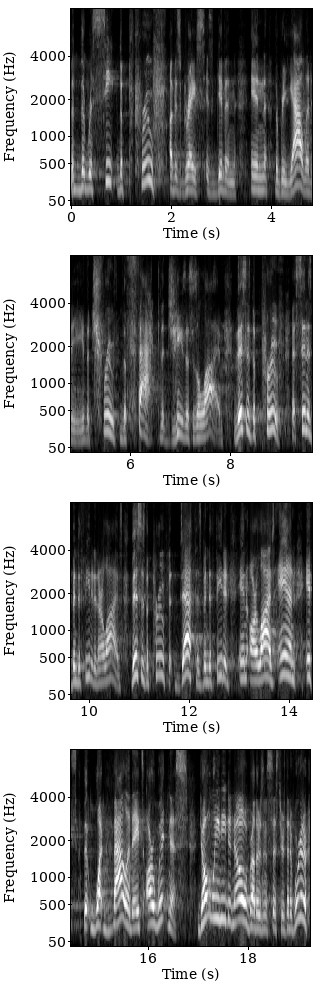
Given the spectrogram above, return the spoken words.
The, the receipt, the proof of his grace is given in the reality, the truth, the fact that Jesus is alive. This is the proof that sin has been defeated in our lives. This is the proof that death has been defeated in our lives. And it's that what validates our witness. Don't we need to know, brothers and sisters, that if we're going to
